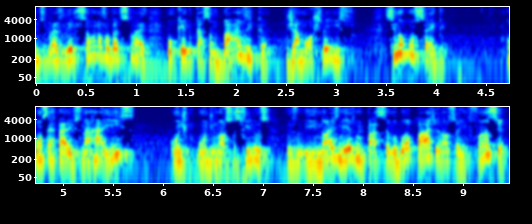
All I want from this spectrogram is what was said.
dos brasileiros são analfabetos funcionais, porque a educação básica já mostra isso. Se não consegue consertar isso na raiz, onde, onde nossos filhos e nós mesmos passamos boa parte da nossa infância,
